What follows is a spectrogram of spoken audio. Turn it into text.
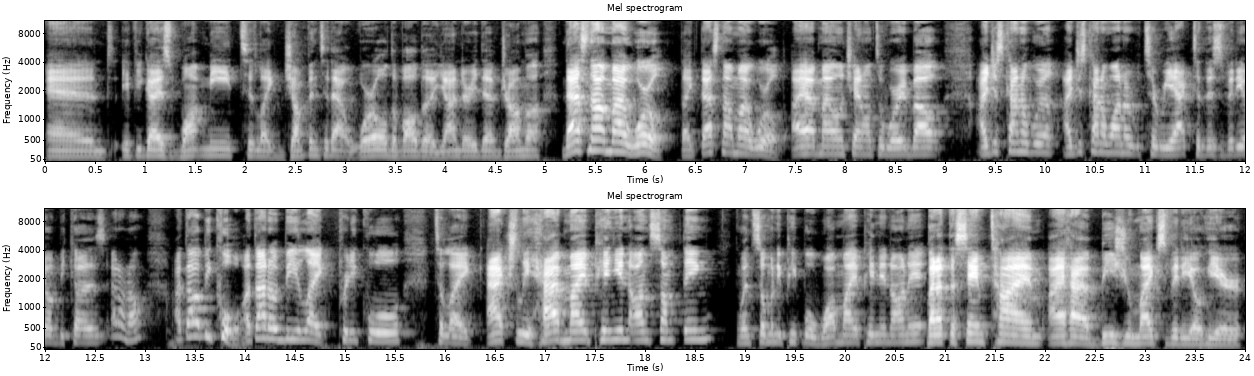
And if you guys want me to like jump into that world of all the Yandere Dev drama, that's not my world. Like that's not my world. I have my own channel to worry about. I just kind of I just kind of wanted to react to this video because I don't know. I thought it'd be cool. I thought it would be like pretty cool to like actually have my opinion on something when so many people want my opinion on it. But at the same time, I have Bijuu Mike's video here,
